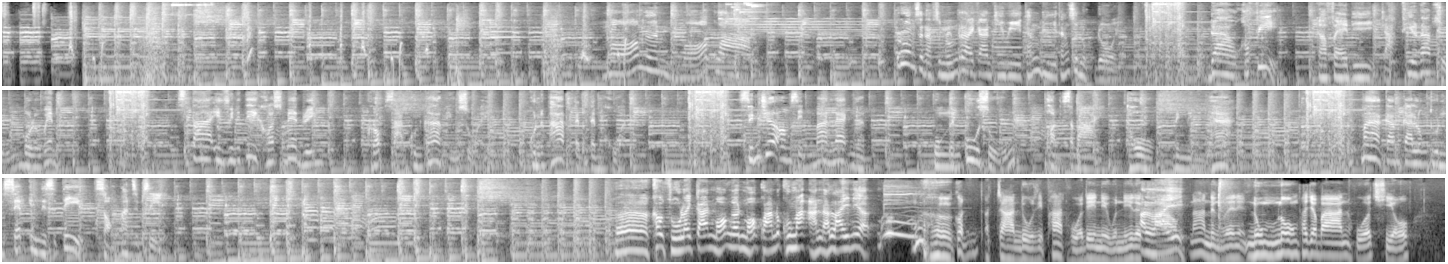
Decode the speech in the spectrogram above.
หมอเงินหมอความร่วมสนับสนุนรายการทีวีทั้งดีทั้งสนุกโดย ดาวคอฟฟี่ กาแฟดีจากที่ราบสูงบริเวณ Star Infinity Cosme Drink ครบสารคุณค่าผิวสวย คุณภาพเต็มเต็มขวด สินเชื่อออมสินบ้านแลกเงินวงเงินกู้สูง ผ่อนสบาย โทร 1115 มหากรรมการลงทุนเซฟอินดิสตี้2014เออเข้าสู่รายการหมอเงินหมอความแล้วคุณมาอ่านอะไรเนี่ยเออก็อาจารย์ดูสิพาดหัวเดนิววันนี้เลยอะไรข่าวหน้าหนึ่งเลยเนี่ยหนุ่มโรงพยาบาลหัวเฉียว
